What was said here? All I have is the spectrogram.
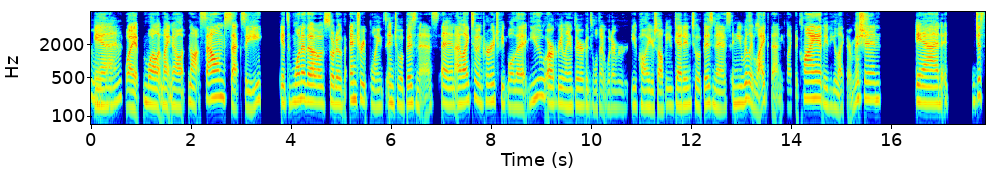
Mm-hmm. And while it, while it might not, not sound sexy, it's one of those sort of entry points into a business. And I like to encourage people that you are a freelancer, consultant, whatever you call yourself, you get into a business and you really like them. You like the client, maybe you like their mission. And it just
